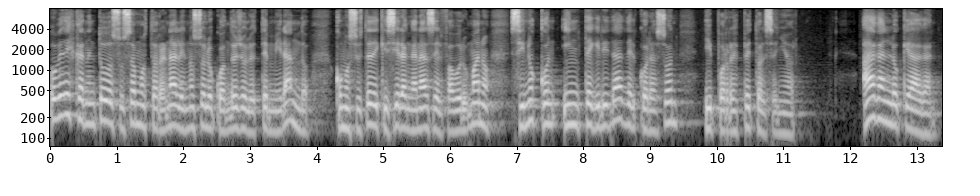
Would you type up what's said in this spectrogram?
Obedezcan en todos sus amos terrenales, no solo cuando ellos lo estén mirando, como si ustedes quisieran ganarse el favor humano, sino con integridad del corazón y por respeto al Señor. Hagan lo que hagan,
